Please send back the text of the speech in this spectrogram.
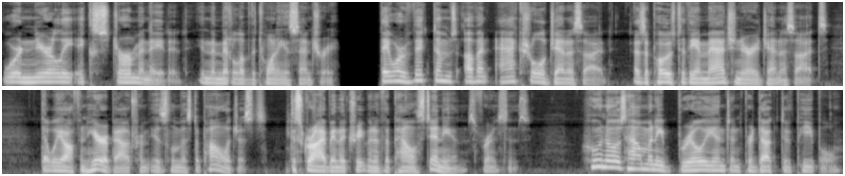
were nearly exterminated in the middle of the 20th century. They were victims of an actual genocide, as opposed to the imaginary genocides that we often hear about from Islamist apologists, describing the treatment of the Palestinians, for instance. Who knows how many brilliant and productive people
